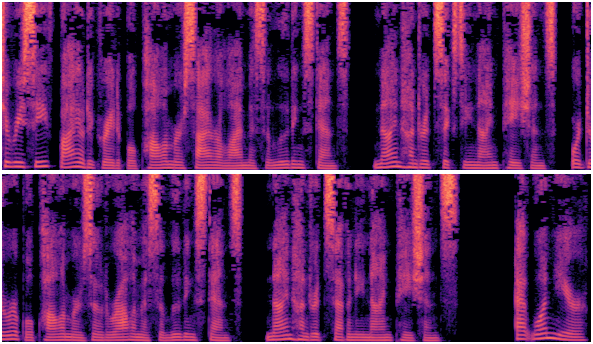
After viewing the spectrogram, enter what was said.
to receive biodegradable polymer sirolimus eluting stents, 969 patients, or durable polymer zotarolimus eluting stents, 979 patients. At one year,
